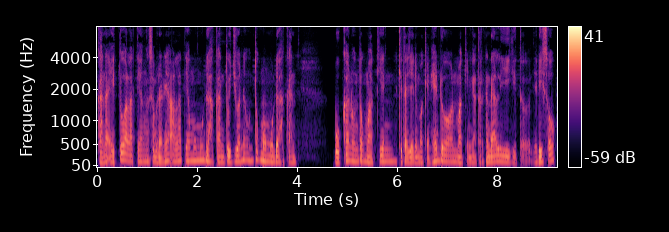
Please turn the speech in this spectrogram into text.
Karena itu alat yang sebenarnya alat yang memudahkan, tujuannya untuk memudahkan. Bukan untuk makin kita jadi makin hedon, makin gak terkendali gitu. Jadi so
